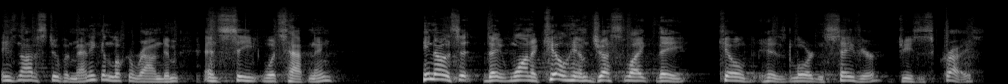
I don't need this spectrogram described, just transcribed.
He's not a stupid man. He can look around him and see what's happening. He knows that they want to kill him just like they killed his Lord and Savior, Jesus Christ.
